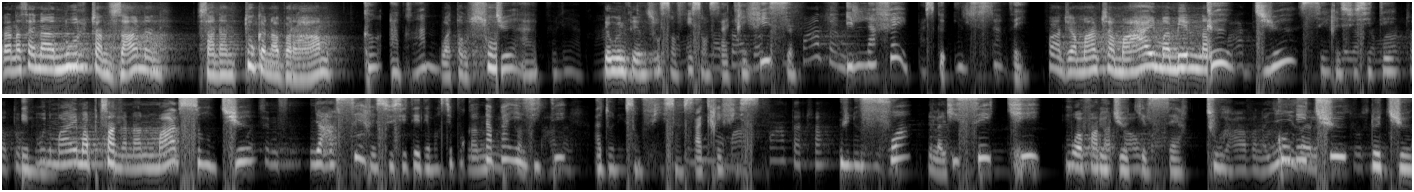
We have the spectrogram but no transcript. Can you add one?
raha nasaina n'olotra ny zanany zanany tokana abrahama quandat so fils en sacrifice il l'a fait parce qu' il savait que dieu st ressuscit son dieusest ressuscité dem pourquil n'a pas hésité à donner son fils en sacrifice une foi qui sait qui es le dieu qu'il sert toi connais-tu le dieu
